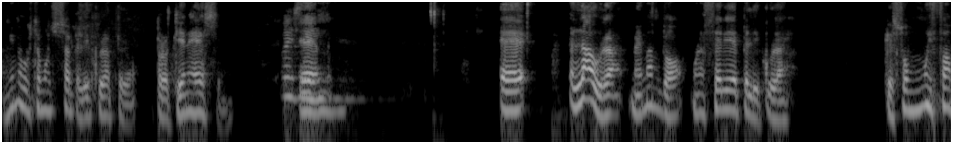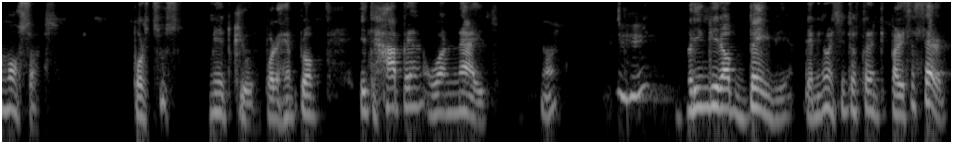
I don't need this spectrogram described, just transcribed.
A mí me gusta mucho esa película, pero, pero tiene eso. pues sí. Em, Eh, Laura me mandó una serie de películas que son muy famosas por sus meet cute. Por ejemplo, It Happened One Night, ¿no? Bring It Up Baby, de 1930. Parece ser,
